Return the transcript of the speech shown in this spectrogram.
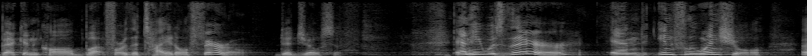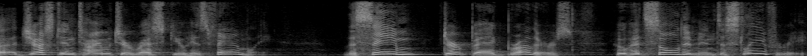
beck and call but for the title Pharaoh, did Joseph. And he was there and influential uh, just in time to rescue his family. The same dirtbag brothers who had sold him into slavery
